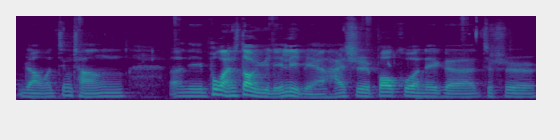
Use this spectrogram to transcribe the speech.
你知道吗？经常，呃，你不管是到雨林里边，还是包括那个就是。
